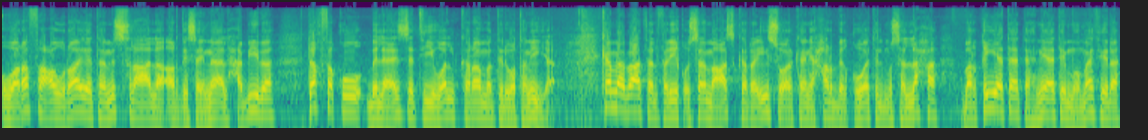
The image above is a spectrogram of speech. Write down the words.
ورفعوا راية مصر على أرض سيناء الحبيبة تخفق بالعزة والكرامة الوطنية. كما بعث الفريق أسامة عسكر رئيس أركان حرب القوات المسلحة برقية تهنئة مماثلة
